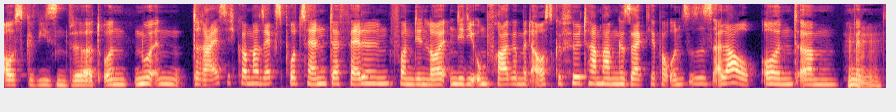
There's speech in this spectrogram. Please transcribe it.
ausgewiesen wird. Und nur in 30,6 Prozent der Fällen von den Leuten, die die Umfrage mit ausgefüllt haben, haben gesagt, ja, bei uns ist es erlaubt. Und ähm, hm. mit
